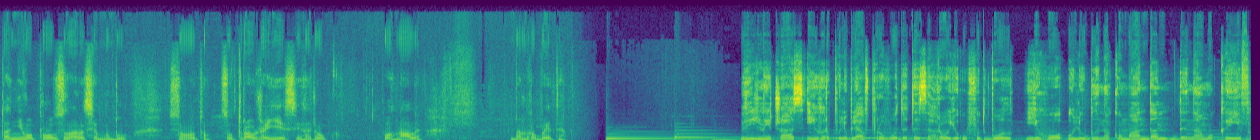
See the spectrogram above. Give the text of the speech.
Та ні вопрос, зараз я буду. Все, ото, з утра вже є Ігорьок. Погнали, будемо робити. Вільний час Ігор полюбляв проводити за грою у футбол. Його улюблена команда Динамо Київ.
